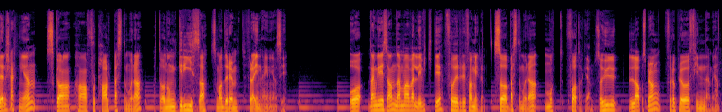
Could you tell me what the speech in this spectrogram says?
Den slektningen skal ha fortalt bestemora at det var noen griser som hadde rømt fra innhegninga si. Og de grisene de var veldig viktige for familien, så bestemora måtte få tak i dem. Så hun la på sprang for å prøve å finne dem igjen.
